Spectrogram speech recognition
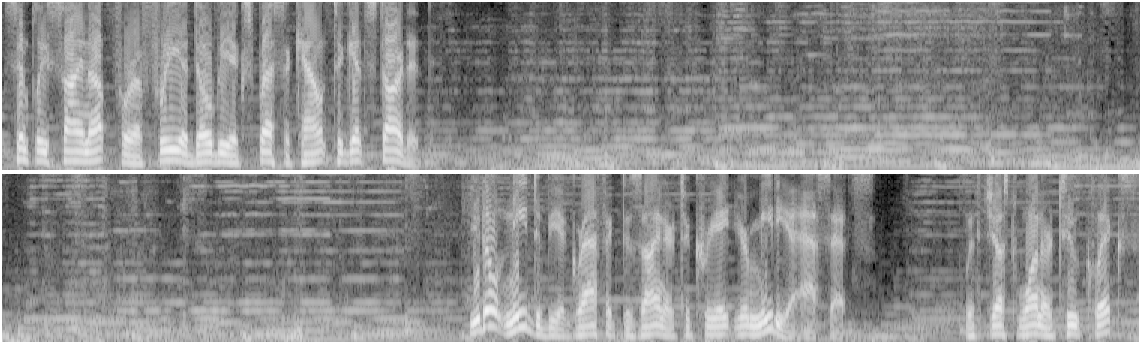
Simply sign up for a free Adobe Express account to get started. You don't need to be a graphic designer to create your media assets. With just one or two clicks,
